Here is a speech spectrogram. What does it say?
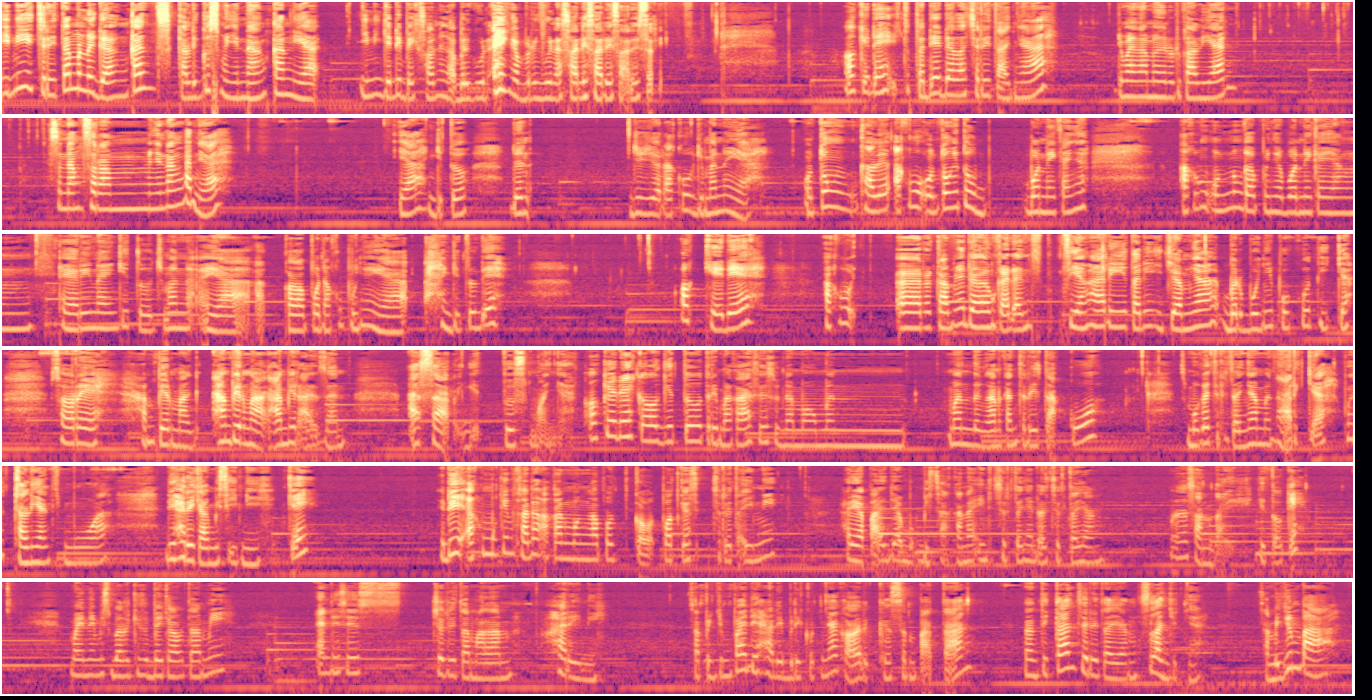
ini cerita menegangkan sekaligus menyenangkan ya. Ini jadi backsoundnya nggak berguna. Eh nggak berguna. Sorry sorry sorry sorry. Oke deh itu tadi adalah ceritanya. Gimana menurut kalian? Senang seram menyenangkan ya? Ya gitu. Dan jujur aku gimana ya? Untung kalian aku untung itu bonekanya aku untung gak punya boneka yang kayak Rina gitu. Cuman ya kalaupun aku punya ya gitu deh. Oke deh. Aku uh, rekamnya dalam keadaan siang hari. Tadi jamnya berbunyi pukul 3 sore. Hampir mag hampir mag hampir azan. Asar gitu semuanya. Oke deh kalau gitu terima kasih sudah mau men mendengarkan ceritaku Semoga ceritanya menarik ya buat kalian semua di hari Kamis ini, oke? Okay? Jadi aku mungkin kadang akan mengupload podcast cerita ini hari apa aja bu bisa karena ini ceritanya adalah cerita yang santai gitu, oke? Okay? My name is Balki Subaika Utami and this is cerita malam hari ini. Sampai jumpa di hari berikutnya kalau ada kesempatan. Nantikan cerita yang selanjutnya. Sampai jumpa.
